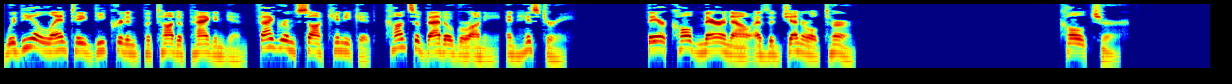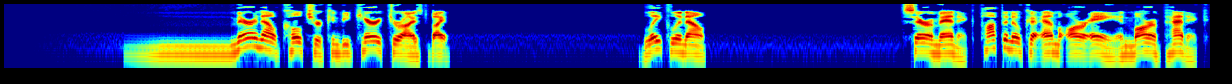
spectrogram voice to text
Wadia Lante Dikritan Patata Pagangan, Fagram sa Kinikat, Kansa Batobarani, and history. They are called Maranao as a general term. Culture Maranao culture can be characterized by Lake Lanao Saramanic, Papanoka MRA and Mara Patak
